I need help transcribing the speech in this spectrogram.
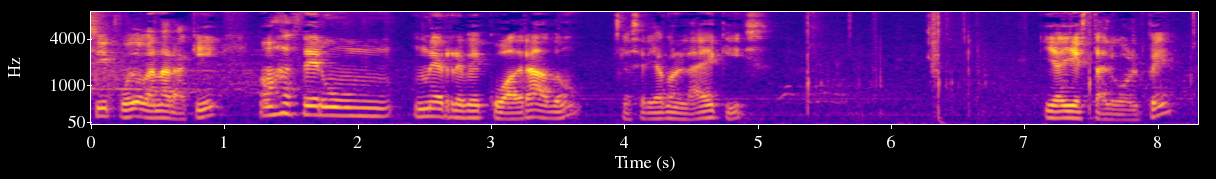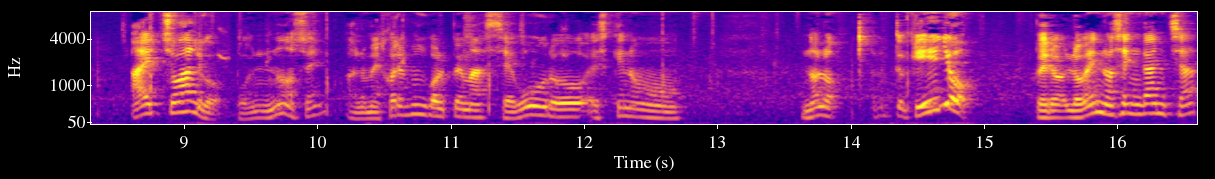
sí puedo ganar aquí. Vamos a hacer un, un RB cuadrado, que sería con la X. Y ahí está el golpe. ¿Ha hecho algo? Pues no sé. A lo mejor es un golpe más seguro. Es que no... No lo... ¡Toquillo! Pero lo ven, no se engancha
